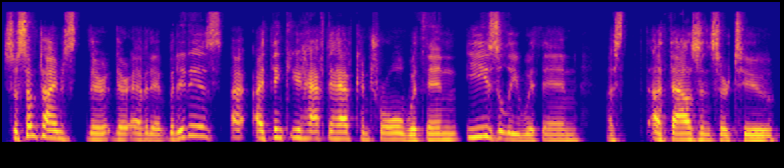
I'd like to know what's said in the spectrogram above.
So sometimes they're they're evident, but it is I, I, think you have to have control within easily within a, a thousandths or two.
